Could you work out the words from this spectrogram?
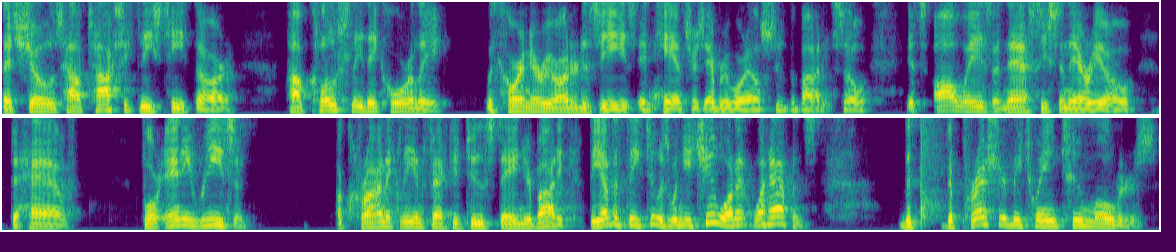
that shows how toxic these teeth are, how closely they correlate with coronary artery disease and cancers everywhere else through the body. So it's always a nasty scenario to have, for any reason, a chronically infected tooth stay in your body. The other thing, too, is when you chew on it, what happens? The, the pressure between two molars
